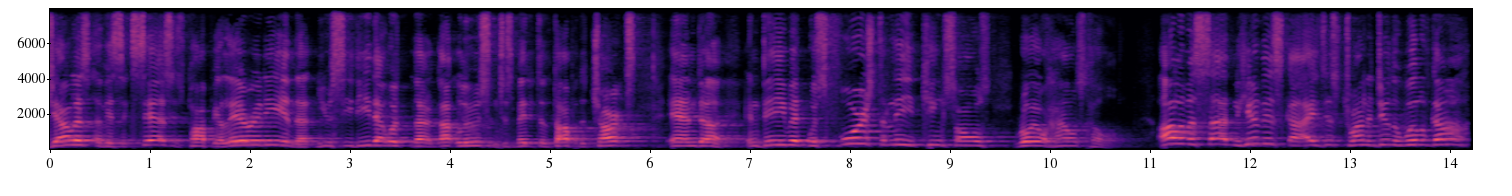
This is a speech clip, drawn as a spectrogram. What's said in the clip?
jealous of his success, his popularity, and that new CD that, was, that got loose and just made it to the top of the charts. And, uh, and David was forced to leave King Saul's royal household. All of a sudden, here this guy is just trying to do the will of God.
